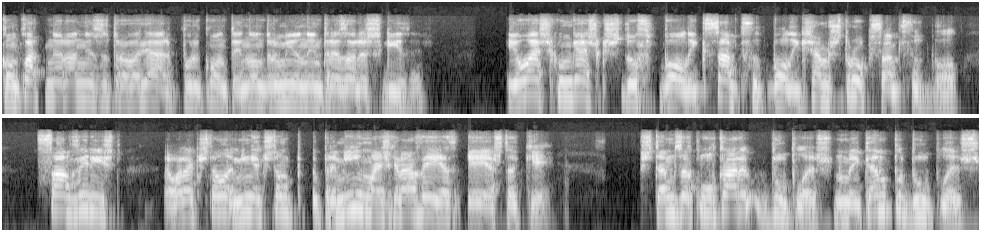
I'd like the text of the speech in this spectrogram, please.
com quatro neurónios a trabalhar por conta e não dormiu nem três horas seguidas, eu acho que um gajo que estudou futebol e que sabe de futebol e que já mostrou que sabe de futebol, sabe ver isto. Agora a questão, a minha questão, para mim, o mais grave é, é esta que é. Estamos a colocar duplas no meio campo, duplas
